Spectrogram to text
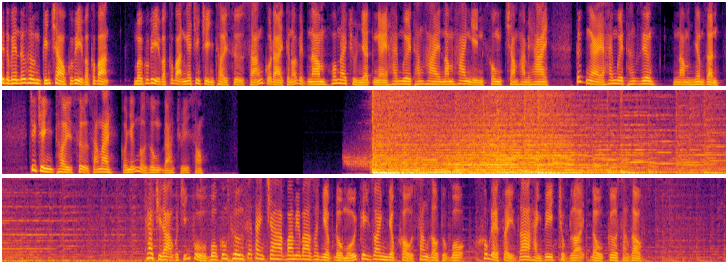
Biên tập viên Đức Hưng kính chào quý vị và các bạn. Mời quý vị và các bạn nghe chương trình Thời sự sáng của Đài Tiếng Nói Việt Nam hôm nay Chủ nhật ngày 20 tháng 2 năm 2022, tức ngày 20 tháng Giêng năm nhâm dần. Chương trình Thời sự sáng nay có những nội dung đáng chú ý sau. Theo chỉ đạo của chính phủ, Bộ Công Thương sẽ thanh tra 33 doanh nghiệp đầu mối kinh doanh nhập khẩu xăng dầu thuộc Bộ, không để xảy ra hành vi trục lợi đầu cơ xăng dầu.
